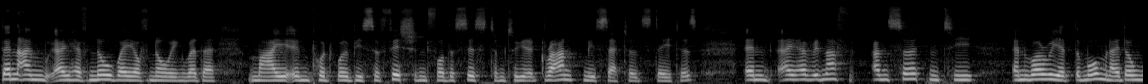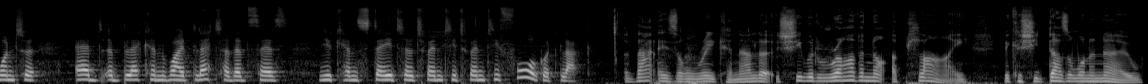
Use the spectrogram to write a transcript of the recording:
Then I'm, I have no way of knowing whether my input will be sufficient for the system to uh, grant me settled status. And I have enough uncertainty and worry at the moment. I don't want to add a black and white letter that says you can stay till 2024. Good luck. That is Ulrika. Now, look, she would rather not apply because she doesn't want to know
